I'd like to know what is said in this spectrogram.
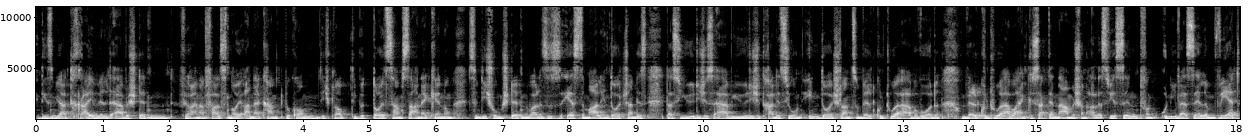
in diesem Jahr drei Welterbestätten für Rheinland-Pfalz neu anerkannt bekommen. Ich glaube, die bedeutsamste Anerkennung sind die Schummstätten, weil es das erste Mal in Deutschland ist, dass jüdisches Erbe, jüdische Tradition in Deutschland zum Weltkulturerbe wurde. Und Weltkulturerbe, eigentlich sagt der Name schon alles. Wir sind von universellem Wert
